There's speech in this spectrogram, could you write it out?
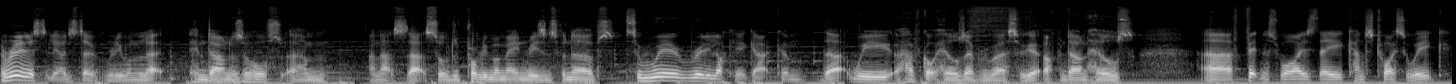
and realistically I just don't really want to let him down as a horse um, and that's, that's sort of probably my main reasons for nerves. So we're really lucky at Gatcombe that we have got hills everywhere so we get up and down hills. Uh, fitness wise they canter twice a week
